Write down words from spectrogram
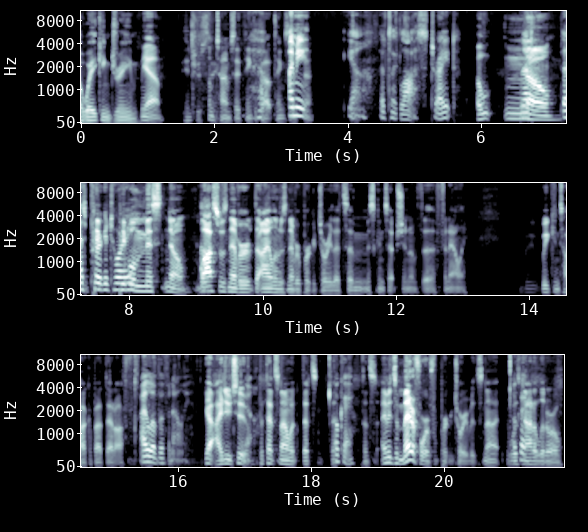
A waking dream. Yeah. Interesting. Sometimes I think about things i like mean that. yeah that's like lost right A- no, that's Pe- purgatory? people miss. No, oh. Lost was never. The island was never purgatory. That's a misconception of the finale. We, can talk about that off. i love the finale Yeah, I do too. But that's not what. That's that- Okay. That's. I mean, it's a metaphor for purgatory, but it's not. It was Okay. not a literal.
